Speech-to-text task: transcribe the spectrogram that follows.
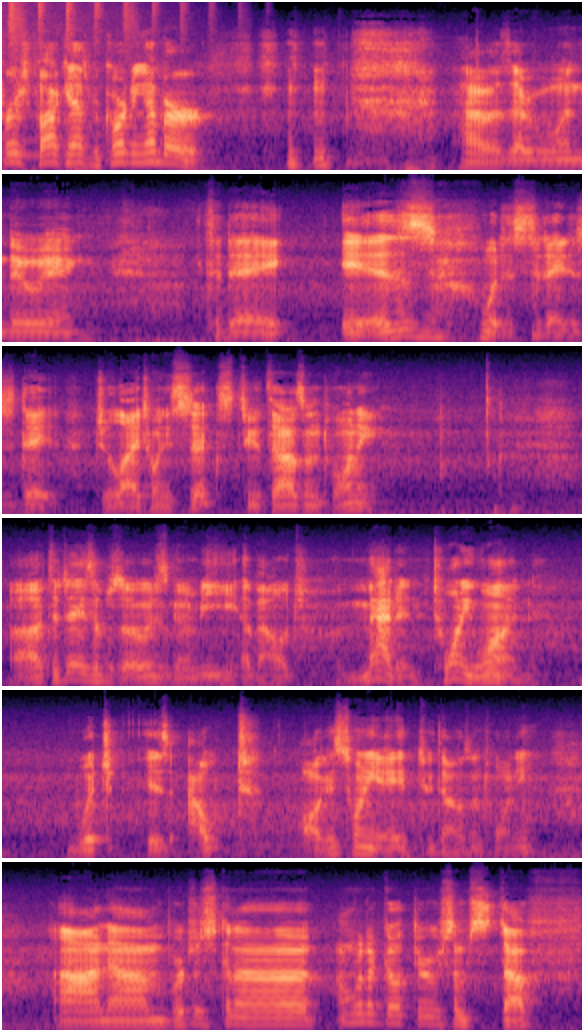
first podcast recording ever. How is everyone doing? Today is what is today? Is date July 26, 2020. Uh, today's episode is going to be about Madden 21, which is out August 28th, 2020. And um, we're just gonna, I'm gonna go through some stuff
